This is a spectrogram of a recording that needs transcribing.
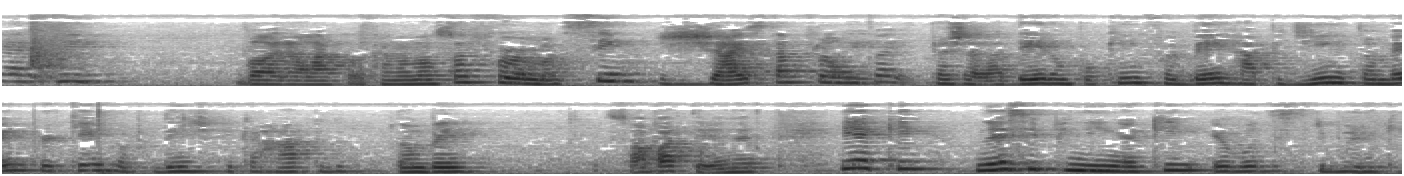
E aqui, bora lá colocar na nossa forma. Sim, já está pronto aí. Pra geladeira um pouquinho, foi bem rapidinho também, porque o dente fica rápido também. É só bater, né? E aqui, nesse pininho aqui, eu vou distribuir aqui.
